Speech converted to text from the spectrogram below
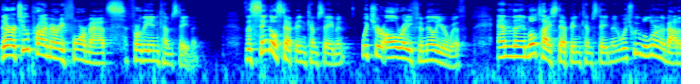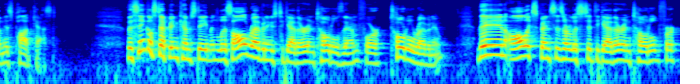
There are two primary formats for the income statement. The single-step income statement, which you're already familiar with, and the multi-step income statement, which we will learn about in this podcast. The single-step income statement lists all revenues together and totals them for total revenue. Then all expenses are listed together and totaled for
